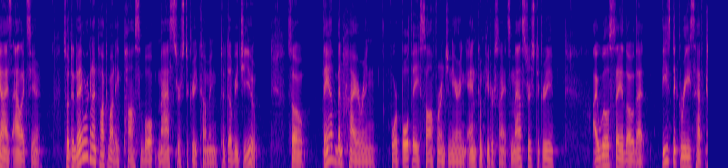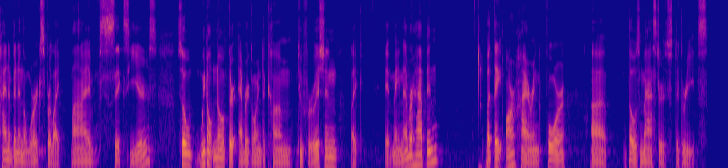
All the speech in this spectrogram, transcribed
guys, Alex here. So today we're going to talk about a possible master's degree coming to WGU. So they have been hiring for both a software engineering and computer science master's degree. I will say though that these degrees have kind of been in the works for like five, six years. So we don't know if they're ever going to come to fruition. Like it may never happen, but they are hiring for uh, those master's degrees.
